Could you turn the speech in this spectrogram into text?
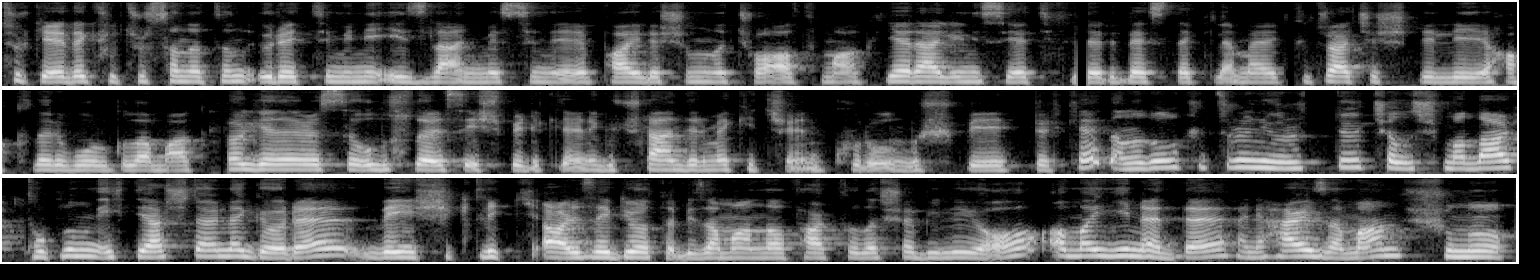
Türkiye'de kültür sanatın üretimini, izlenmesini, paylaşımını çoğaltmak, yerel inisiyatifleri desteklemek, kültürel çeşitliliği, hakları vurgulamak, bölgeler arası, uluslararası işbirliklerini güçlendirmek için kurulmuş bir şirket. Anadolu Kültür'ün yürüttüğü çalışmalar toplumun ihtiyaçlarına göre değişiklik arz ediyor tabii zamanla farklılaşabiliyor ama yine de hani her zaman şunu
